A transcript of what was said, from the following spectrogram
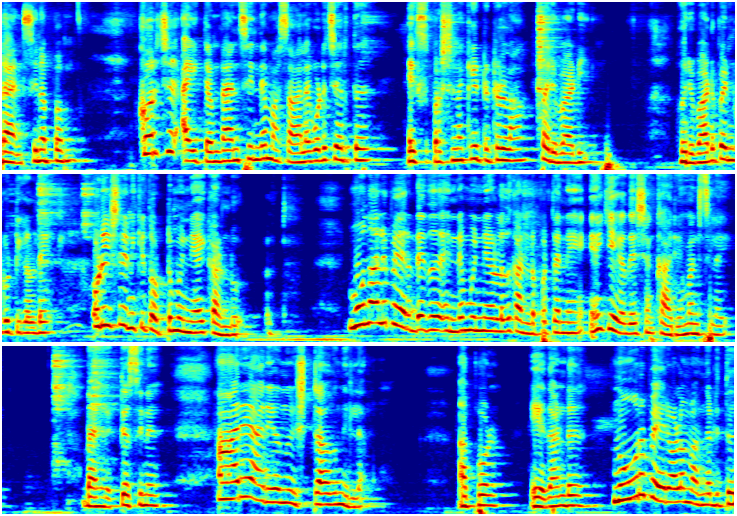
ഡാൻസിനൊപ്പം കുറച്ച് ഐറ്റം ഡാൻസിന്റെ മസാല കൂടെ ചേർത്ത് എക്സ്പ്രഷനൊക്കെ ഇട്ടിട്ടുള്ള പരിപാടി. ഒരുപാട് പെൺകുട്ടികളുടെ ഒഡീഷൻ എനിക്ക് തൊട്ട് മുന്നേയായി കണ്ടു. മൂന്നാൽ പേരുടേത് എന്റെ മുന്നേ ഉള്ളത് കണ്ടപ്പോൾ തന്നെ എനിക്ക് ഏകദേശം കാര്യം മനസ്സിലായി. ഡയറക്ടേഴ്സിന് ആരെ ആരെയൊന്നും ഇഷ്ടാവുന്നില്ല. അപ്പോൾ ഏതാണ്ട് നൂറ് പേരോളം വന്നെടുത്ത്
